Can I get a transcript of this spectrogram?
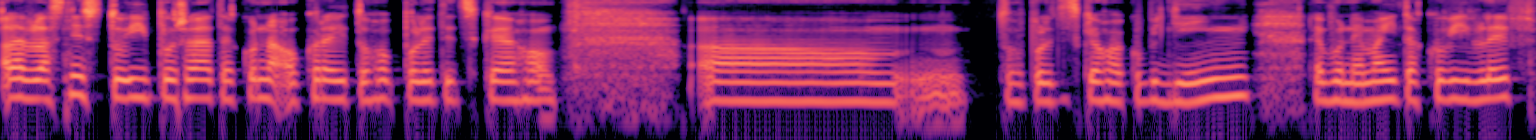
ale vlastně stojí pořád jako na okraji toho politického uh, toho politického jakoby dění, nebo nemají takový vliv,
